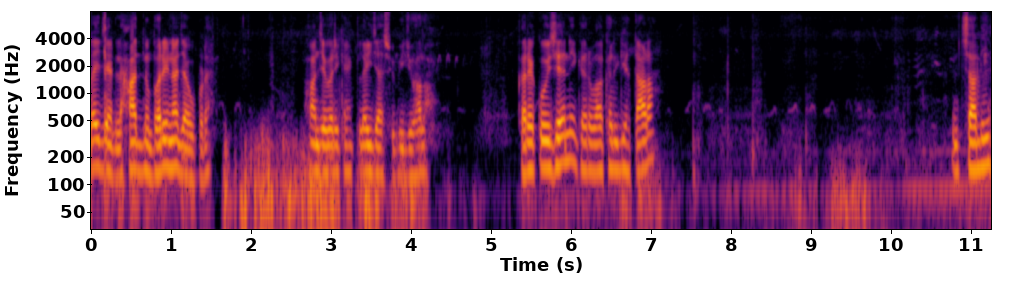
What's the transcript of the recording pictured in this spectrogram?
લઈ જાય એટલે હાથનું ભરી ના જવું પડે. સાંજે વરી કંઈક લઈ જશું બીજું. હાલો. ઘરે કોઈ છે નહીં ઘર વાખરી ગયા તાળા. ચાલીએ.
